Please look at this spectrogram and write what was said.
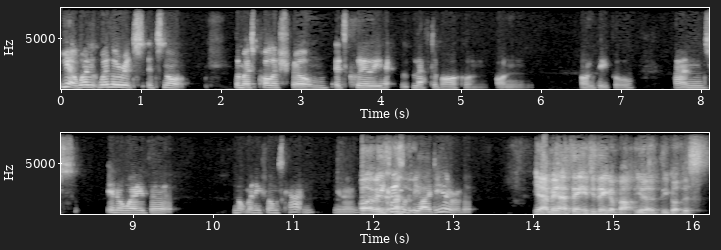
yeah whether whether it's it's not the most polished film, it's clearly left a mark on on on people, and in a way that not many films can, you know, Well, I mean, because I of the idea of it. Yeah, I mean, I think if you think about, you know, you got this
